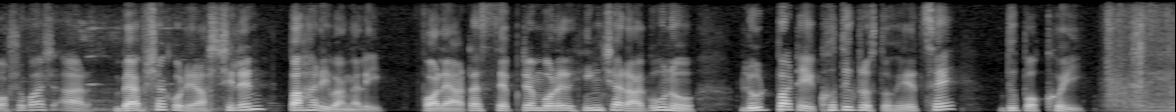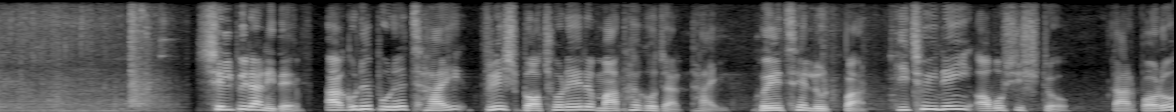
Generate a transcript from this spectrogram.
বসবাস আর ব্যবসা করে আসছিলেন পাহাড়ি বাঙালি। ফলে আঠাশ সেপ্টেম্বরের হিংসার আগুন ও লুটপাটে ক্ষতিগ্রস্ত হয়েছে দুপক্ষই। শিল্পী রানী দেব, আগুনে পুড়ে ছাই, ত্রিশ বছরের মাথা গোজার ঠাই। হয়েছে লুটপাট, কিছুই নেই অবশিষ্ট। তারপরও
